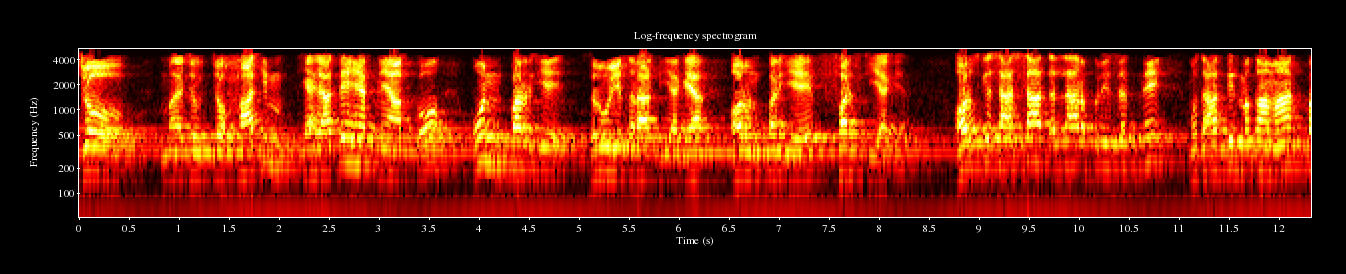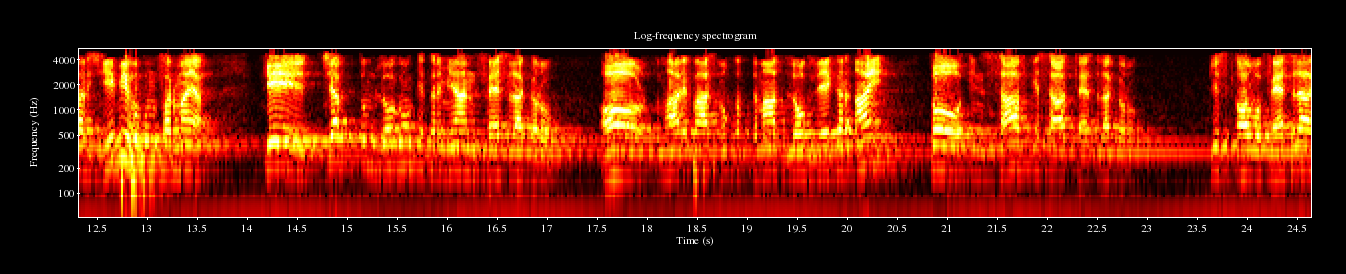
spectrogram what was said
جو جو جو حاکم کہلاتے ہیں اپنے آپ کو، ان پر یہ ضروری قرار دیا گیا اور ان پر یہ فرض کیا گیا۔ اور اس کے ساتھ ساتھ اللہ رب العزت نے متعدد مقامات پر یہ بھی حکم فرمایا کہ جب تم لوگوں کے درمیان فیصلہ کرو اور تمہارے پاس مقدمات لوگ لے کر آئیں، تو انصاف کے ساتھ فیصلہ کرو۔ کس اور وہ فیصلہ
